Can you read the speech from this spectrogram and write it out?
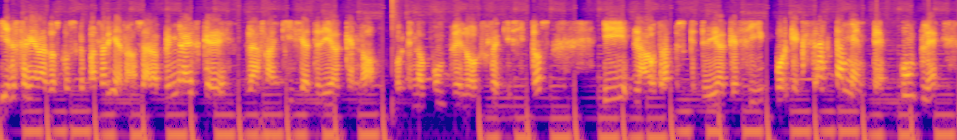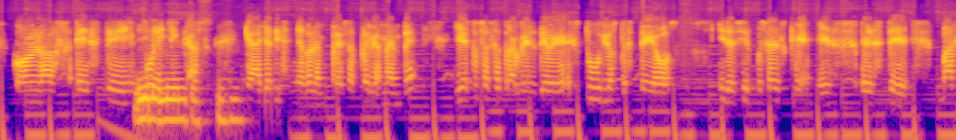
Y esas serían las dos cosas que pasarían, ¿no? O sea, la primera es que la franquicia te diga que no, porque no cumple los requisitos y la otra pues que te diga que sí porque exactamente cumple con las este políticas que haya diseñado la empresa previamente. Y esto se hace a través de estudios, testeos y decir pues es que es este vas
